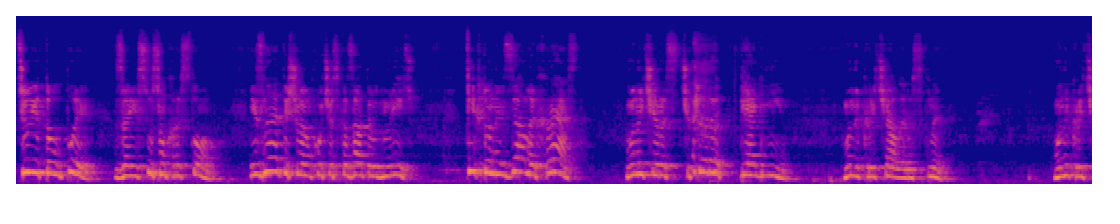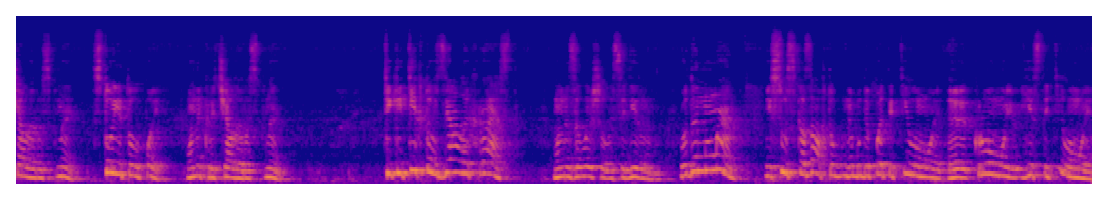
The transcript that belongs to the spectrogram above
цієї толпи за Ісусом Христом? І знаєте, що я вам хочу сказати одну річ? Ті, хто не взяли хрест, вони через 4-5 днів вони кричали розпни. Вони кричали розпни. З тої толпи вони кричали розпни. Тільки ті, хто взяли хрест, вони залишилися вірними. В один момент Ісус сказав, хто не буде пити тіло моє, е, кров мою, їсти тіло моє,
